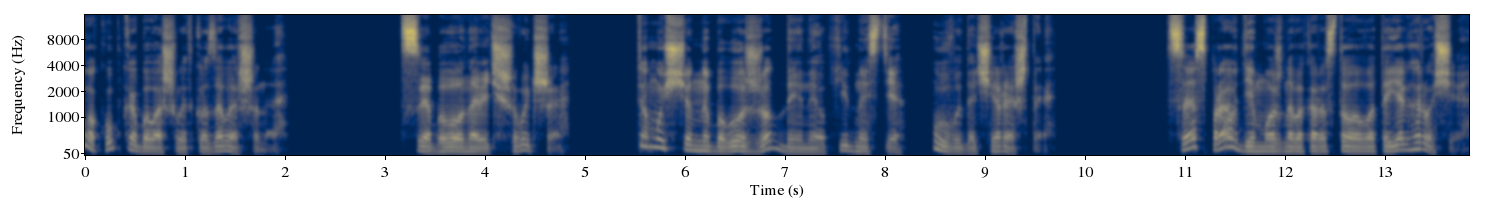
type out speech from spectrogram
покупка була швидко завершена. Це було навіть швидше, тому що не було жодної необхідності у видачі решти. Це справді можна використовувати як гроші.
